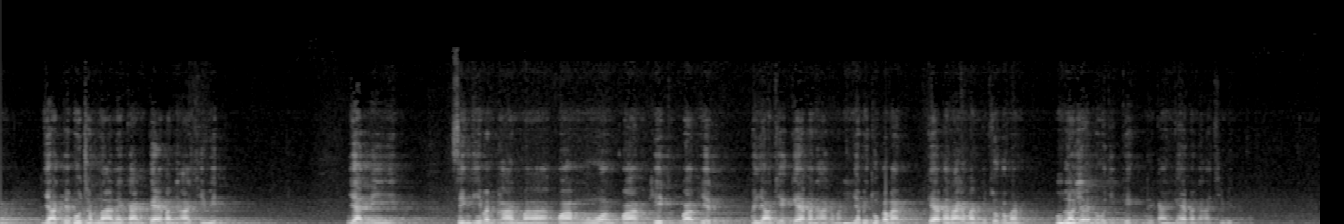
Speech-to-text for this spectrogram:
อยากจะผู้ชำนาญในการแก้ปัญหาชีวิต อย่าหนี สิ่งที่มันผ่านมาความง่วง ความคิดความเครียดพยายามที่จะแก้ปัญหากับมัน อย่าไปทุกข์กับมัน แก้ปัญหากับมันอย่าไปทุกข์กับมัน เราจะได้เป็นผู้ที่เก่งในการแก้ปัญหาชีวิต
